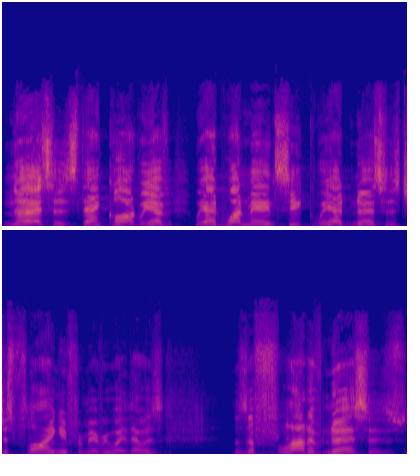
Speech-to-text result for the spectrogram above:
nurses. Thank God we have we had one man sick. We had nurses just flying in from everywhere. There was there was a flood of nurses.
